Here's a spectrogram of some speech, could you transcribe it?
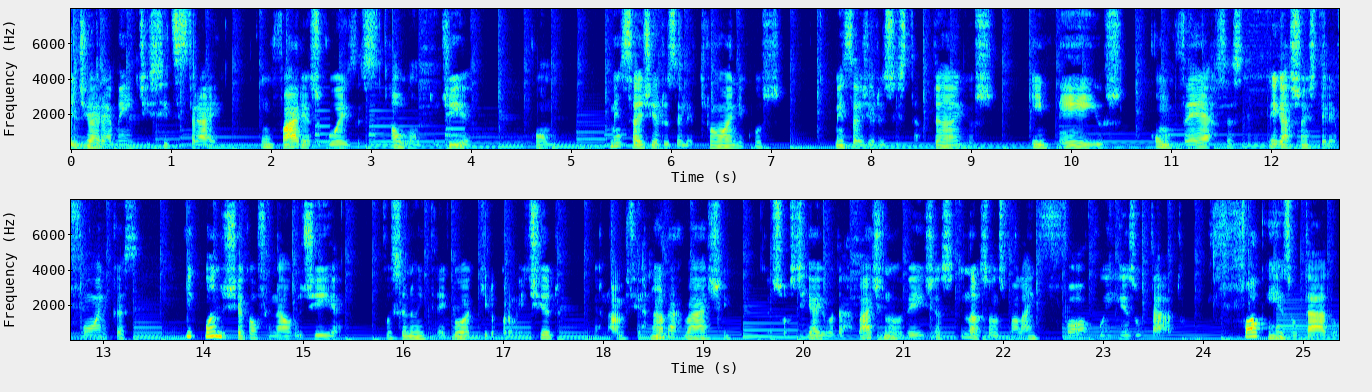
diariamente se distrai com várias coisas ao longo do dia, como mensageiros eletrônicos, mensageiros instantâneos, e-mails, conversas, ligações telefônicas, e quando chega ao final do dia, você não entregou aquilo prometido? Meu nome é Fernando Arbache, eu sou CIO da Arbache Innovations e nós vamos falar em foco em resultado. Foco em resultado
